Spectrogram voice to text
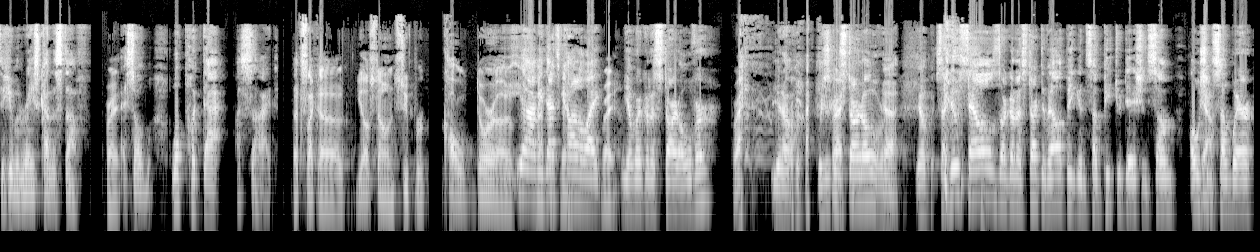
the human race kind of stuff. Right. So we'll put that aside. That's like a Yellowstone super Caldera. yeah, I mean that's kind of like Right. you know we're going to start over. Right. You know, we're just going Right. to start over. Yeah. You know, some new cells are going to start developing in some petri dish in some ocean Yeah. somewhere,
